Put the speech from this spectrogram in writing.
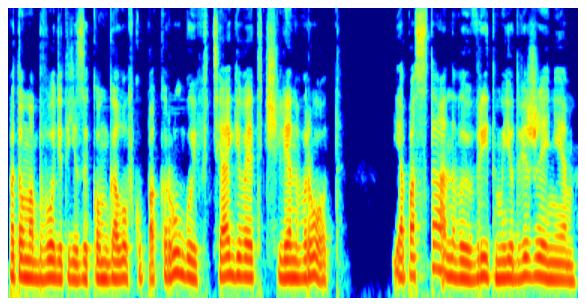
Потом обводит языком головку по кругу и втягивает член в рот. Я постанываю в ритм ее движением,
